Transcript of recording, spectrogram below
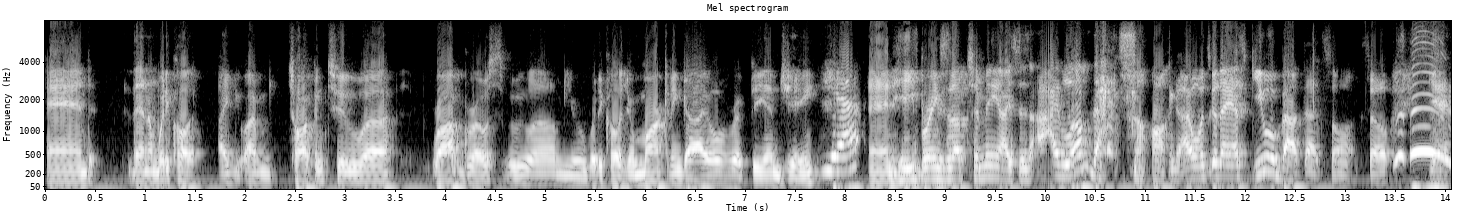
And then um, what do you call it? I, I'm talking to uh, Rob Gross, who um, your what do you call it? Your marketing guy over at BMG, Yeah. and he brings it up to me. I says, I love that song. I was going to ask you about that song. So yeah,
